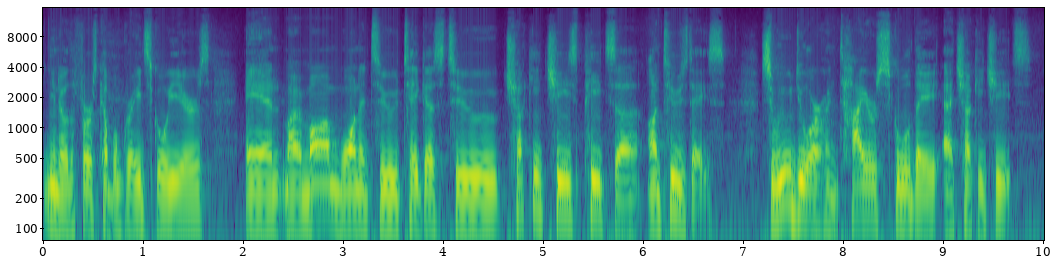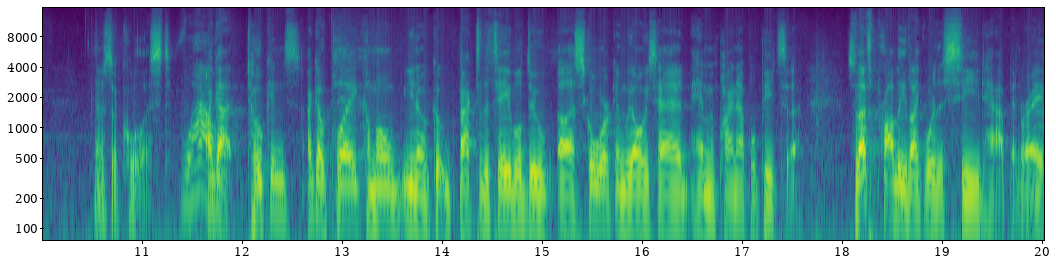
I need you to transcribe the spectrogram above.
you know the first couple grade school years, and my mom wanted to take us to Chuck E. Cheese Pizza on Tuesdays. So we would do our entire school day at Chuck E. Cheese. That was the coolest. Wow. I got tokens. I go play, come home, you know, go back to the table, do uh, schoolwork, and we always had ham and pineapple pizza. So that's probably like where the seed happened, right?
